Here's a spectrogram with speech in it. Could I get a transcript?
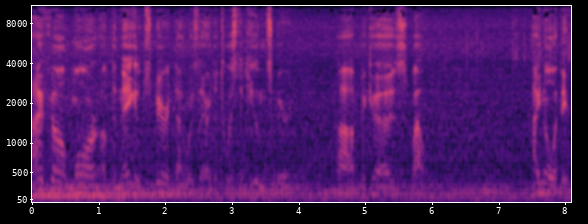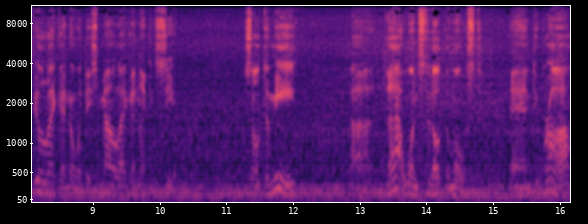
I felt more of the negative spirit that was there, the twisted human spirit uh, because, well, I know what they feel like, I know what they smell like, and I can see them. So to me, uh, that one stood out the most. And to Bra,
